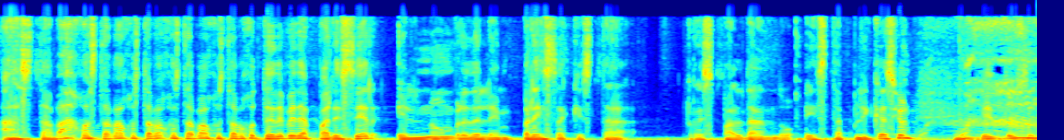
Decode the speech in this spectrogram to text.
hasta abajo, hasta abajo, hasta abajo, hasta abajo, hasta abajo, te debe de aparecer el nombre de la empresa que está respaldando esta aplicación. Entonces,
